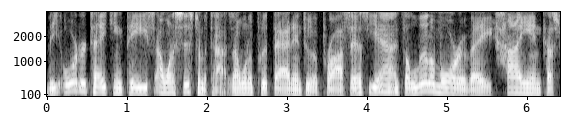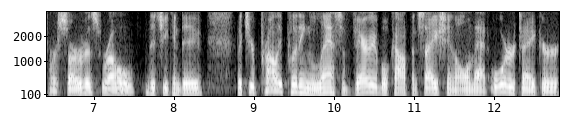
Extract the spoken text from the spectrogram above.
The order taking piece, I want to systematize. I want to put that into a process. Yeah, it's a little more of a high end customer service role that you can do, but you're probably putting less variable compensation on that order taker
